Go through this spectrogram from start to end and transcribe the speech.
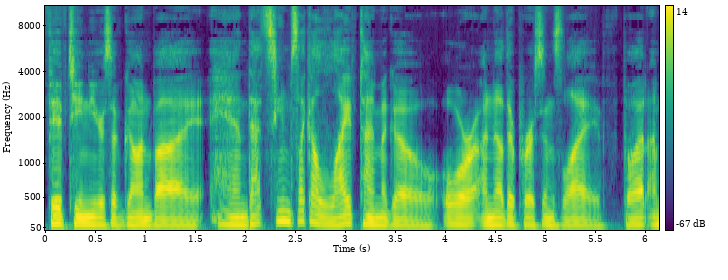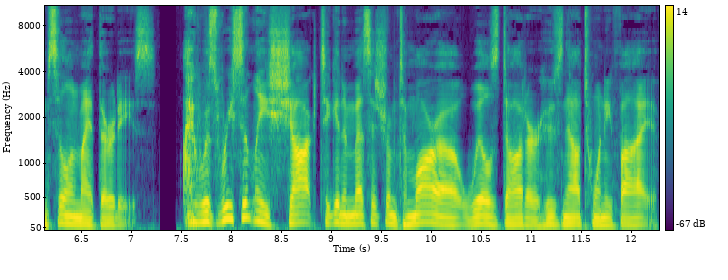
15 years have gone by, and that seems like a lifetime ago or another person's life, but I'm still in my 30s. I was recently shocked to get a message from Tamara, Will's daughter, who's now 25.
